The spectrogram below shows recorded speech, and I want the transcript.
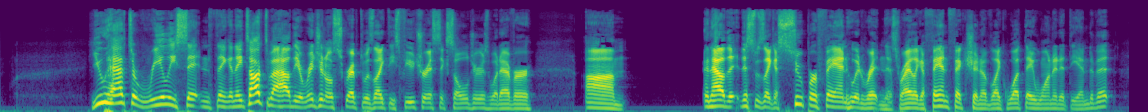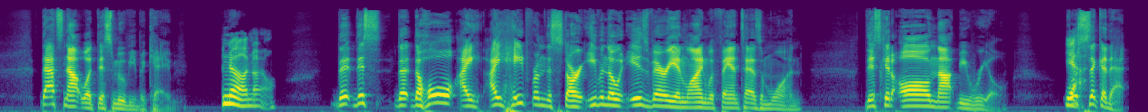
You have to really sit and think and they talked about how the original script was like these futuristic soldiers whatever. Um and how the, this was like a super fan who had written this, right? Like a fan fiction of like what they wanted at the end of it. That's not what this movie became. No, no, no. The, this the the whole I I hate from the start, even though it is very in line with Phantasm One. This could all not be real. Yeah. We're sick of that,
